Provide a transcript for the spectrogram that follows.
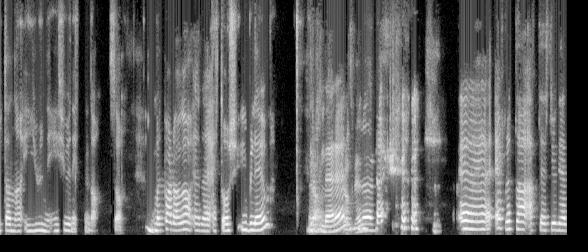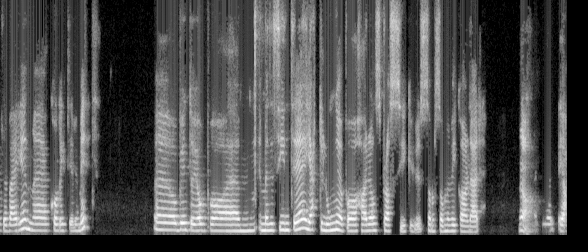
utdanna i juni 2019, da. Så om et par dager er det ettårsjubileum. Gratulerer. Gratulerer. Eh, Jeg flytta etter studiet til Bergen med kollektivet mitt. eh, Og begynte å jobbe på eh, medisin 3, hjerte-lunge på Haraldsplass sykehus som sommervikar der. Ja. Ja.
